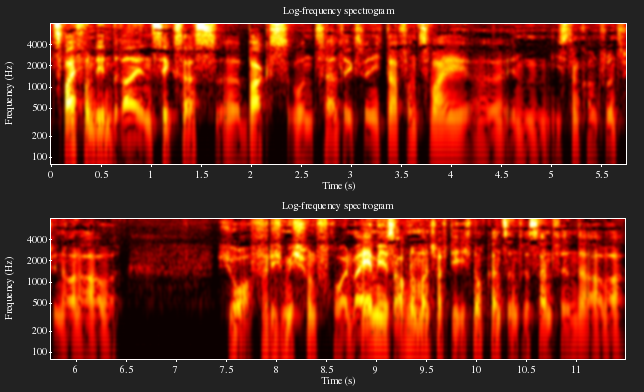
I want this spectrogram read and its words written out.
zwei von den dreien, Sixers, äh, Bucks und Celtics, wenn ich davon zwei äh, im Eastern Conference Finale habe, ja, würde ich mich schon freuen. Miami ist auch eine Mannschaft, die ich noch ganz interessant finde, aber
